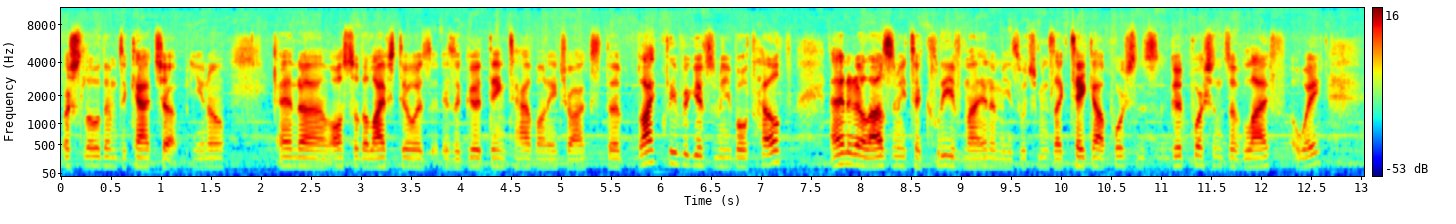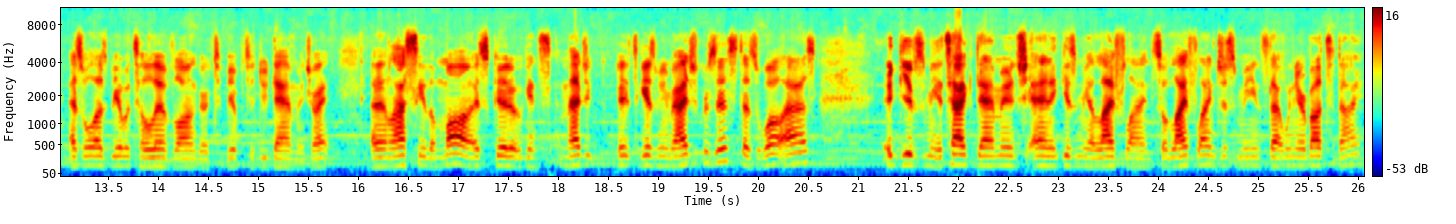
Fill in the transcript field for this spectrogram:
or slow them to catch up, you know. And uh, also the life steal is, is a good thing to have on Aatrox. The Black Cleaver gives me both health and it allows me to cleave my enemies, which means like take out portions, good portions of life away, as well as be able to live longer, to be able to do damage, right? And then lastly, the Maw is good against magic, it gives me magic resist as well as it gives me attack damage and it gives me a lifeline so lifeline just means that when you're about to die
